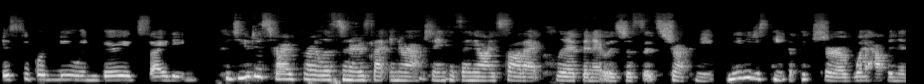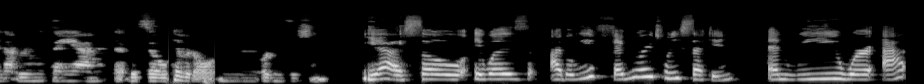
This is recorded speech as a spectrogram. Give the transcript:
is super new and very exciting. Could you describe for our listeners that interaction? Because I know I saw that clip and it was just, it struck me. Maybe just paint the picture of what happened in that room with Dianne that was so pivotal in the organization. Yeah, so it was, I believe, February 22nd, and we were at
